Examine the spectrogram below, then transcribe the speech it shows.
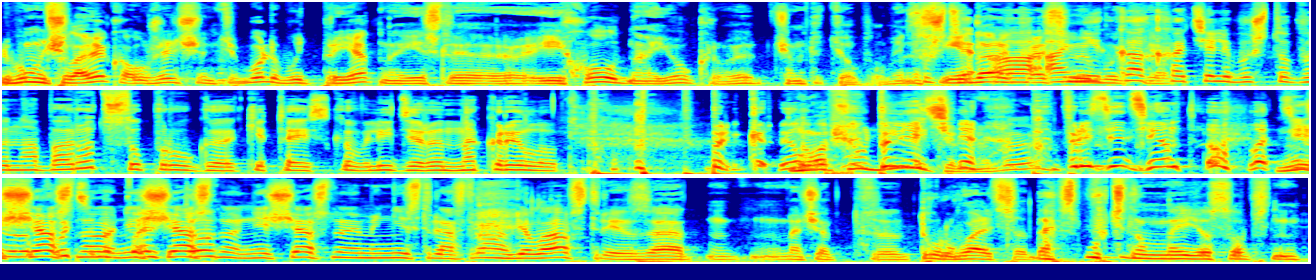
любому человеку, а у женщин тем более будет приятно, если ей холодно, а ее укрывают чем-то теплым. Слушайте, а они букет. как хотели бы, чтобы наоборот супруга китайского лидера накрыла прикрыл ну, вообще удивительно, да? президента Владимира несчастного, Путина несчастного, несчастного министра иностранных дел Австрии за значит, тур вальса да, с Путиным на ее собственном,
